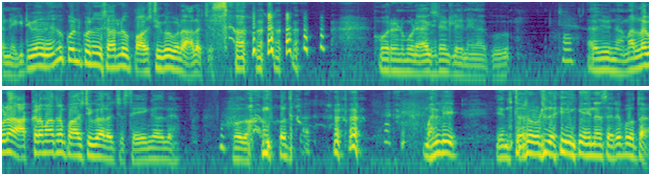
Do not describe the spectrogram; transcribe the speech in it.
నెగిటివ్ కొన్ని కొన్ని సార్లు పాజిటివ్గా కూడా ఆలోచిస్తా. ఓ రెండు మూడు యాక్సిడెంట్లు అయినాయి నాకు. అది మళ్ళీ కూడా అక్కడ మాత్రం పాజిటివ్గా ఆలోచిస్తే ఏం కాదులే. పోదాం పోతా. మళ్ళీ ఎంత రోడ్ డ్రైవింగ్ అయినా సరే పోతా.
